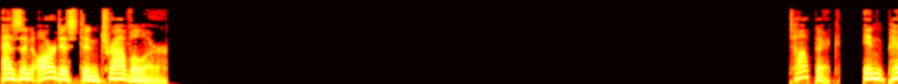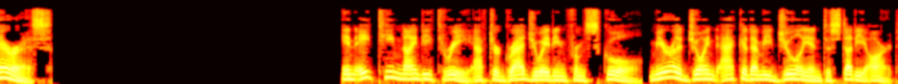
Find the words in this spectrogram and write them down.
As an artist and traveler. In Paris in 1893 after graduating from school, Mira joined Académie Julian to study art.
